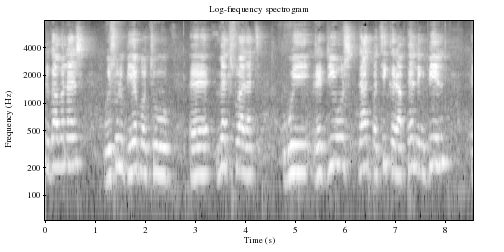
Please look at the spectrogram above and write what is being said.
good governance, we should be able to uh, make sure that we reduce that particular pending bill uh,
